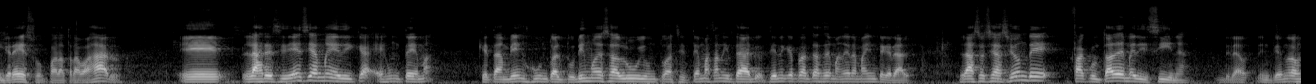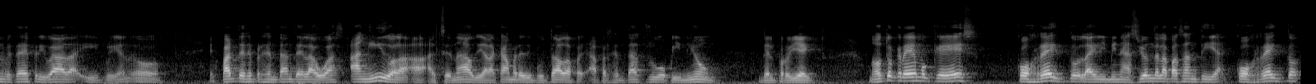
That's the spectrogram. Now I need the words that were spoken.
ingreso para trabajarlo. Eh, la residencia médica es un tema que también junto al turismo de salud y junto al sistema sanitario tiene que plantearse de manera más integral. La Asociación de Facultades de Medicina, de la- incluyendo las universidades privadas, incluyendo eh, parte representantes de la UAS, han ido al Senado y a la Cámara de Diputados a, pre- a presentar su opinión del proyecto. Nosotros creemos que es correcto la eliminación de la pasantía, correcto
